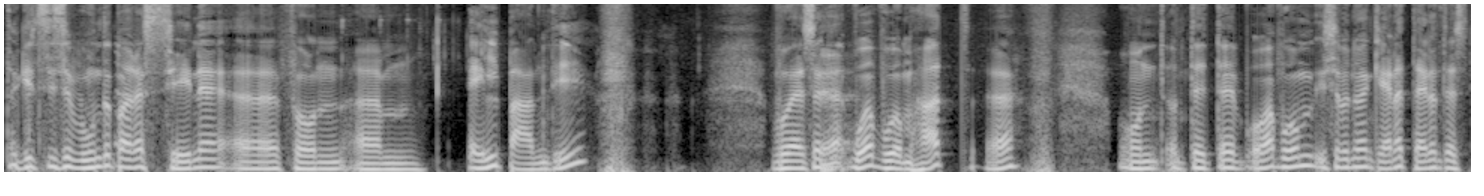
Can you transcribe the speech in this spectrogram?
Da gibt es diese wunderbare Szene äh, von ähm, El Bandi, wo er seinen Ja. Ohrwurm hat. Ja? Und, und der, der Ohrwurm ist aber nur ein kleiner Teil und der ist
